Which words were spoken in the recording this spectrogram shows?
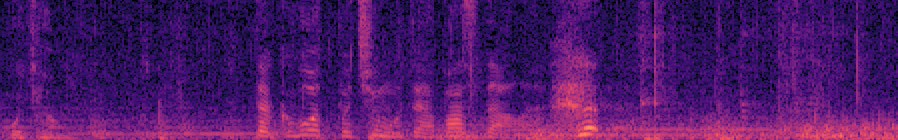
Путем. Так вот почему ты опоздала.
